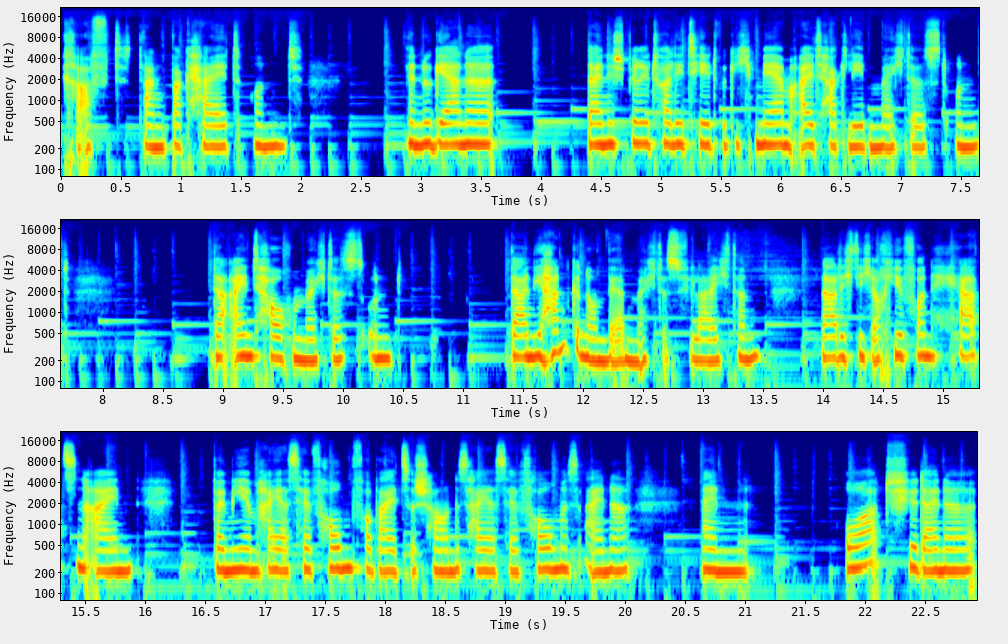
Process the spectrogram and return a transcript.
Kraft, Dankbarkeit und wenn du gerne deine Spiritualität wirklich mehr im Alltag leben möchtest und da eintauchen möchtest und da in die Hand genommen werden möchtest vielleicht, dann lade ich dich auch hier von Herzen ein, bei mir im Higher Self Home vorbeizuschauen. Das Higher Self Home ist einer, ein Ort für deine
